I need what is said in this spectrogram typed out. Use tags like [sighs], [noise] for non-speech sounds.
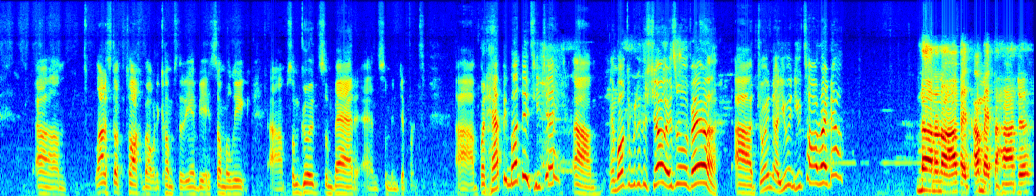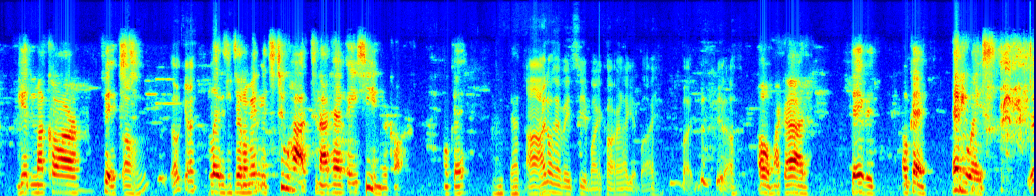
Um, a lot of stuff to talk about when it comes to the NBA Summer League. Um, some good, some bad, and some indifferent. Uh, but happy Monday, TJ, um, and welcome to the show, Israel Rivera. Uh, join. Are you in Utah right now? No, no, no. I'm at I'm at the Honda getting my car fixed. Oh, Okay. Ladies and gentlemen, it's too hot to not have AC in your car. Okay. Uh, I don't have AC in my car, and I get by. But you know. Oh my God, David. Okay. Anyways. [laughs]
